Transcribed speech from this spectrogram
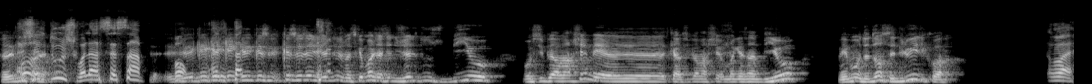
Un dépend, gel douche, voilà, c'est simple. Bon, Euh, Qu'est-ce que c'est du gel douche? Parce que moi j'achète du gel douche bio au supermarché, mais euh, au supermarché, au magasin bio, mais bon, dedans c'est de l'huile, quoi. Ouais.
